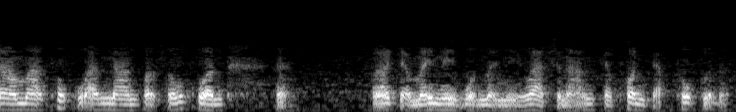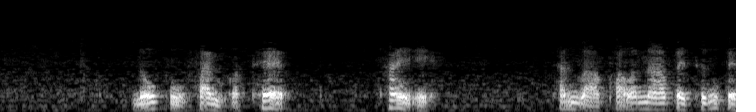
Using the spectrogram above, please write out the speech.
นามาทุกวันนานพอสมควรเราจะไม่มีบุญไม่มีวาสนาจะพ้นจากทุกข์เลยหลวงปู่ฟันก็เทศให้เอง ท่านว่าภาวนาไปถึงแต่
